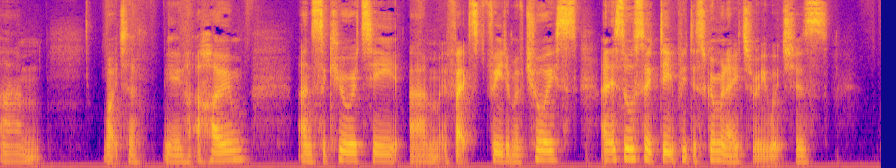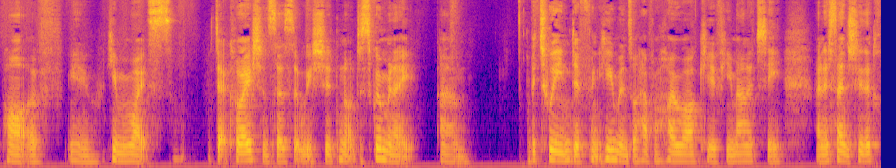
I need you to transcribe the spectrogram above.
um, right to you know, a home, and security. Um, affects freedom of choice, and it's also deeply discriminatory, which is part of you know human rights declaration says that we should not discriminate um, between different humans or have a hierarchy of humanity. And essentially, the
